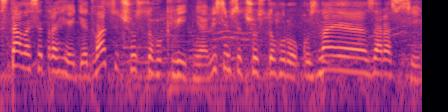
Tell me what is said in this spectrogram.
сталася трагедія 26 квітня 86-го року. Знає зараз всі.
